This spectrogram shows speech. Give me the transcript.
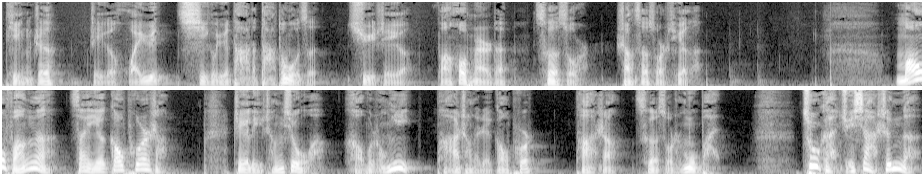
挺着这个怀孕七个月大的大肚子，去这个房后面的厕所上厕所去了。茅房啊，在一个高坡上，这李成秀啊，好不容易爬上了这高坡，踏上厕所的木板，就感觉下身呢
